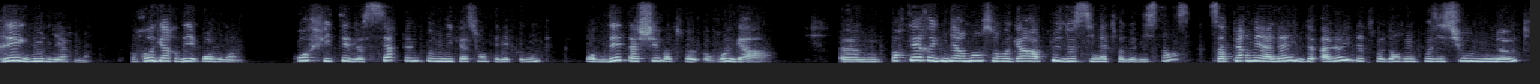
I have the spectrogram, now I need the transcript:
régulièrement. Regardez au loin. Profitez de certaines communications téléphoniques pour détacher votre regard. Euh, porter régulièrement son regard à plus de 6 mètres de distance, ça permet à l'œil d'être dans une position neutre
